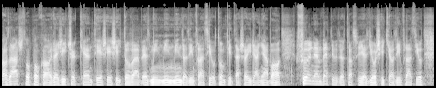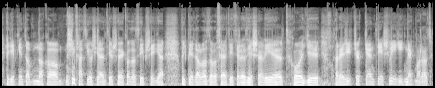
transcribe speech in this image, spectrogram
az árstopok, a rezsicsökkentés és így tovább, ez mind-mind-mind az infláció tompítása irányába hat. Föl nem vetődött az, hogy ez gyorsítja az inflációt. Egyébként annak a inflációs jelentésnek az a szépsége, hogy például azzal a feltételezéssel élt, hogy a rezsicsökkentés végig megmarad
